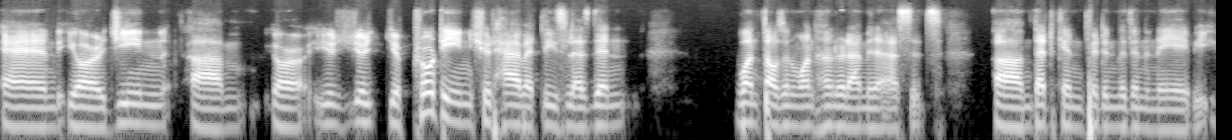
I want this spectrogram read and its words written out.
and your gene, um, your, your, your protein should have at least less than 1,100 amino acids um, that can fit in within an AAV.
